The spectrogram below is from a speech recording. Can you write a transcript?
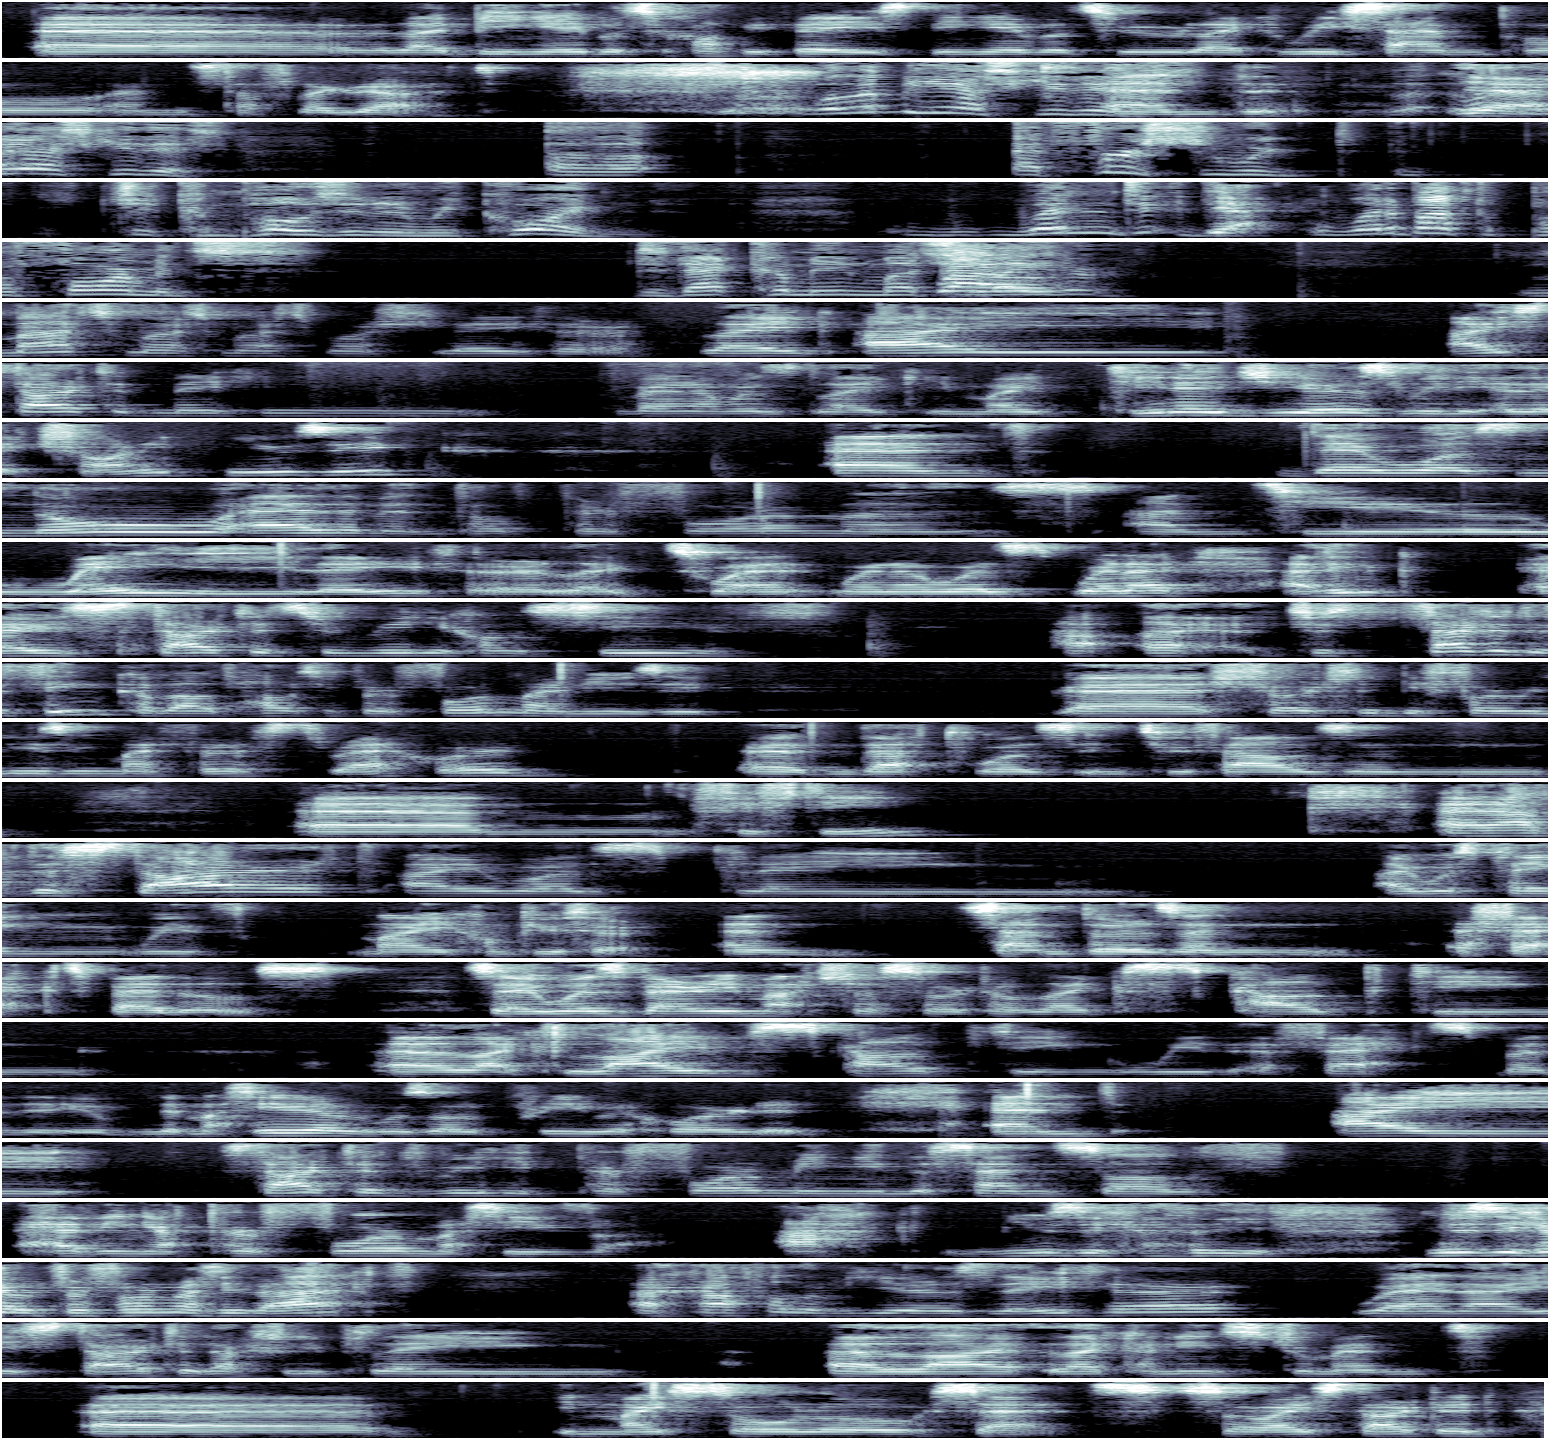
Uh, like being able to copy paste, being able to like resample and stuff like that. Well, let me ask you this. And let yeah. me ask you this. Uh, at first, you were composing and recording. When? Did, yeah. What about the performance? Did that come in much well, later? Much much much much later. Like i i started making when i was like in my teenage years really electronic music. And there was no element of performance until way later like tw- when i was when i i think i started to really conceive how, uh, just started to think about how to perform my music uh, shortly before releasing my first record and that was in 2015. And at the start, I was playing, I was playing with my computer and samples and effect pedals. So it was very much a sort of like sculpting, uh, like live sculpting with effects, but the, the material was all pre-recorded. And I started really performing in the sense of having a performative act, musically musical performative act. A couple of years later, when I started actually playing a li- like an instrument uh, in my solo sets, so I started.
